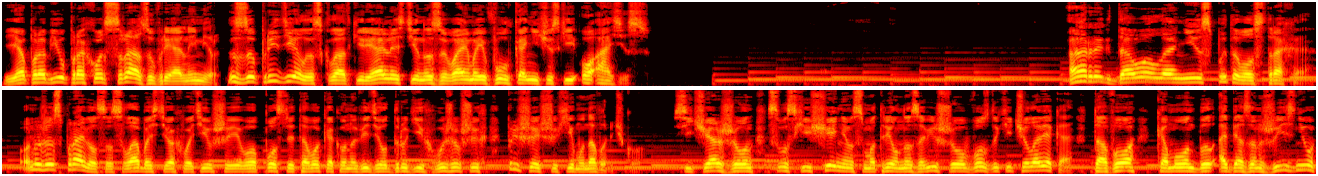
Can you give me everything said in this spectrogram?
Я пробью проход сразу в реальный мир, за пределы складки реальности, называемой вулканический оазис. Арек Даола не испытывал страха. Он уже справился с слабостью, охватившей его после того, как он увидел других выживших, пришедших ему на выручку. Сейчас же он с восхищением смотрел на зависшего в воздухе человека, того, кому он был обязан жизнью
